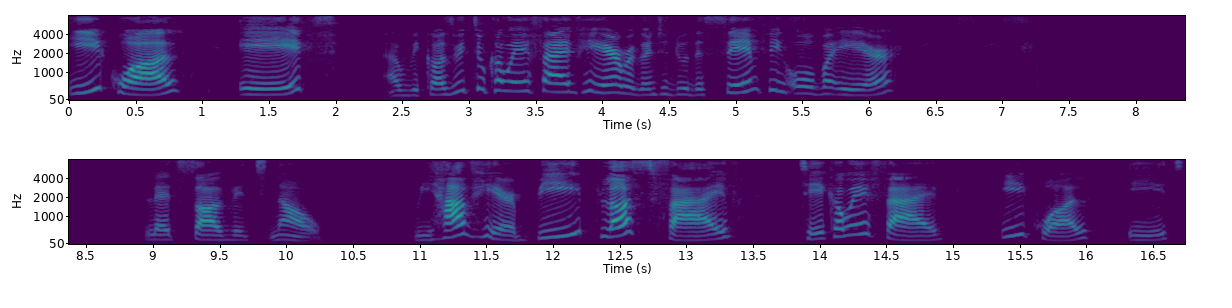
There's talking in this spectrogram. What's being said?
equal 8. And because we took away 5 here, we're going to do the same thing over here. Let's solve it now. We have here b plus 5 take away 5 equal 8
